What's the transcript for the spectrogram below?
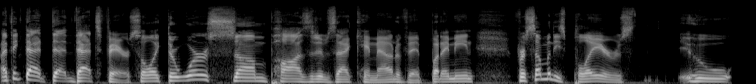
I think that, that that's fair. So like there were some positives that came out of it, but I mean, for some of these players who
